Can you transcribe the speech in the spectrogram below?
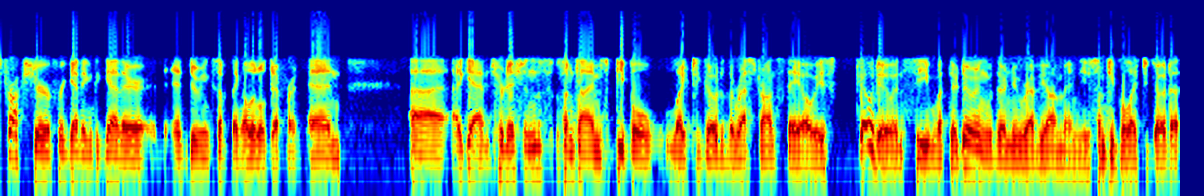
structure for getting together and doing something a little different. And uh, again, traditions. Sometimes people like to go to the restaurants they always go to and see what they're doing with their new Réveillon menu. Some people like to go to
